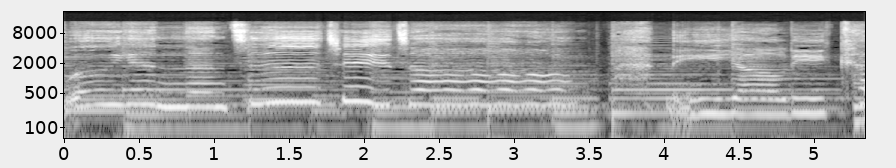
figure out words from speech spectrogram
我也能自己走。你要离开，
